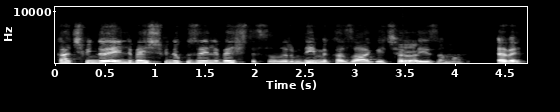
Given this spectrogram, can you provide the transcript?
kaç 1955 1955'ti sanırım değil mi kaza geçirdiği zaman. Evet.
